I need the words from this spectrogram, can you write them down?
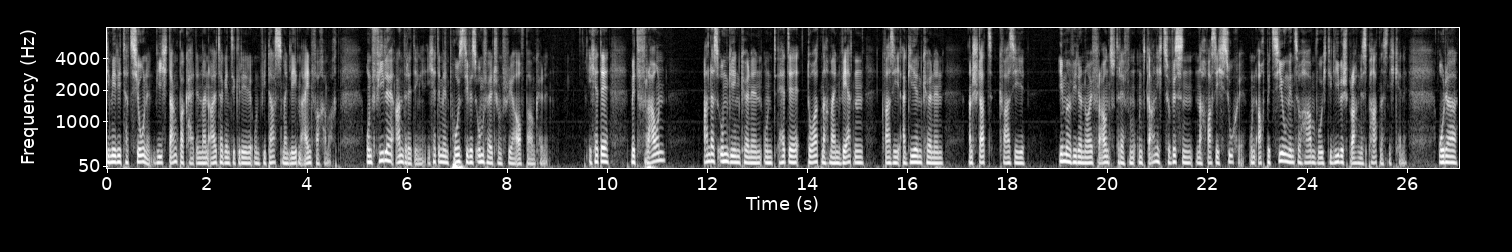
die Meditationen, wie ich Dankbarkeit in meinen Alltag integriere und wie das mein Leben einfacher macht. Und viele andere Dinge. Ich hätte mir ein positives Umfeld schon früher aufbauen können. Ich hätte mit Frauen anders umgehen können und hätte dort nach meinen Werten quasi agieren können, anstatt quasi immer wieder neue Frauen zu treffen und gar nicht zu wissen, nach was ich suche und auch Beziehungen zu haben, wo ich die Liebessprachen des Partners nicht kenne. Oder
